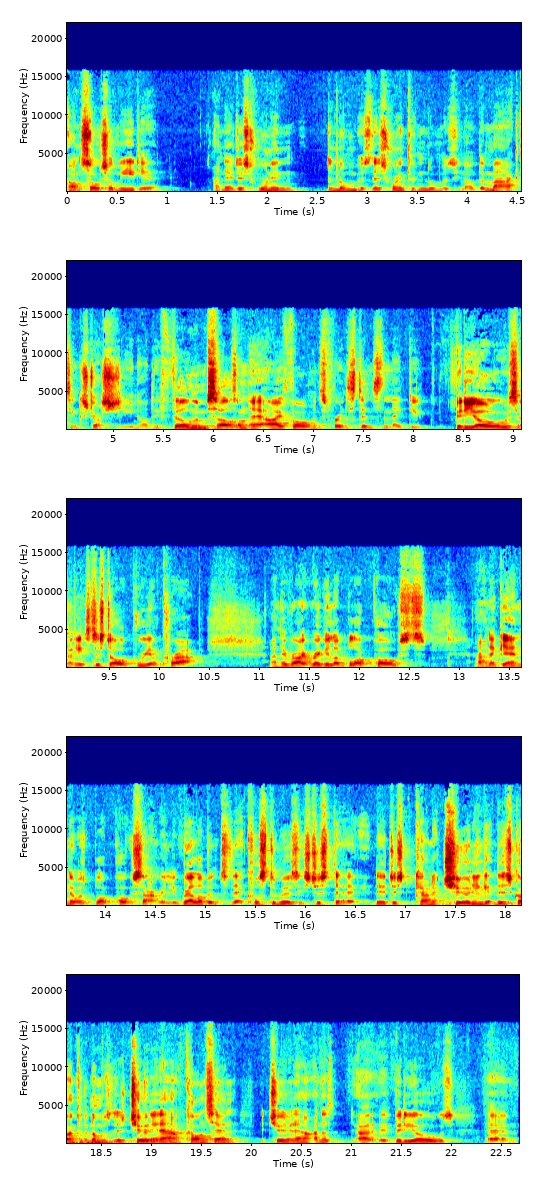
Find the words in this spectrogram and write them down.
on social media, and they're just running the numbers. They're just running through the numbers. You know, the marketing strategy. You know, they film themselves on their iPhones, for instance, and they do videos, and it's just all real crap. And they write regular blog posts. And again, those blog posts aren't really relevant to their customers. It's just they're, they're just kind of churning it. They're just going through the numbers. They're churning out content. They're churning out and uh, videos, um,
